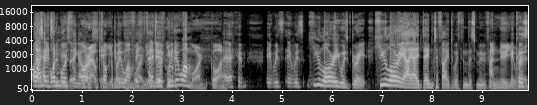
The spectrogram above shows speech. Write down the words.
Oh, I let's had one more music. thing I All wanted right, to okay, talk you can about do one more. You can do you can do one more. Go on. Um, it was it was Hugh Laurie was great. Hugh Laurie I identified with in this movie. I knew you because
